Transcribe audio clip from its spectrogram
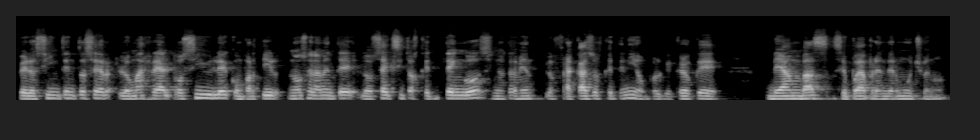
pero sí intento ser lo más real posible, compartir no solamente los éxitos que tengo, sino también los fracasos que he tenido, porque creo que de ambas se puede aprender mucho, ¿no?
